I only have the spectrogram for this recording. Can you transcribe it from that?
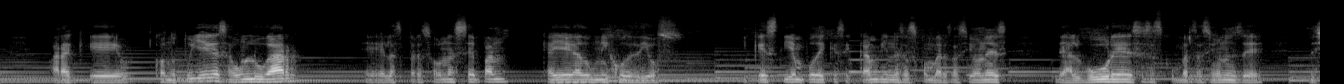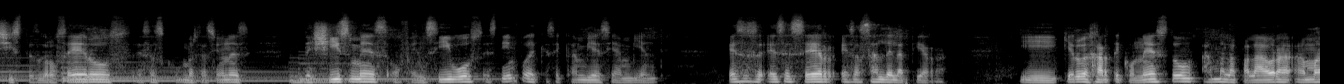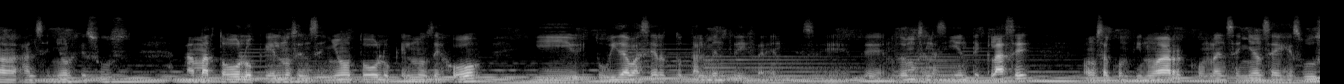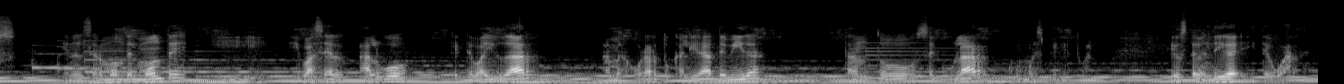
para que cuando tú llegues a un lugar eh, las personas sepan ha llegado un hijo de Dios y que es tiempo de que se cambien esas conversaciones de albures, esas conversaciones de, chistes groseros, esas conversaciones de chismes ofensivos. Es tiempo de que se cambie ese ambiente, ese, ese ser, esa sal de la tierra. Y quiero dejarte con esto, ama la palabra, ama al Señor Jesús, ama todo lo que Él nos enseñó, todo lo que Él nos dejó y tu vida va a ser totalmente diferente. Eh, nos vemos en la siguiente clase. Vamos a continuar con la enseñanza de Jesús en el Sermón del Monte y, y va a ser algo que te va a ayudar a mejorar tu calidad de vida, tanto secular como espiritual. Dios te bendiga y te guarde.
